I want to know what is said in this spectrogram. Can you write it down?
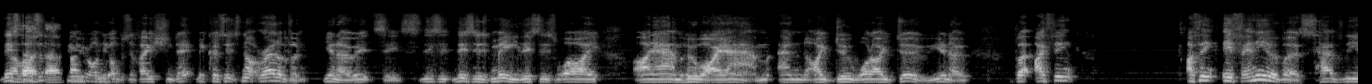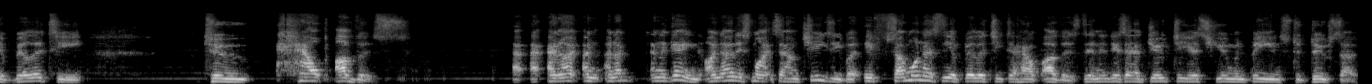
This I doesn't like appear on the observation deck because it's not relevant. You know, it's it's this is this is me. This is why I am who I am, and I do what I do. You know, but I think I think if any of us have the ability to help others and I and and I, and again, I know this might sound cheesy, but if someone has the ability to help others, then it is our duty as human beings to do so.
